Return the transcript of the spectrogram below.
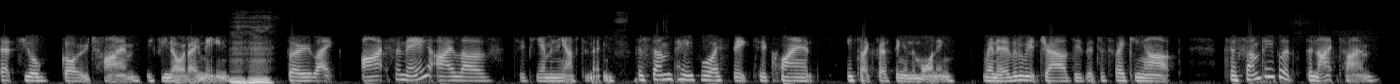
that's your go time, if you know what I mean. Mm-hmm. So, like, I, for me, I love 2 p.m. in the afternoon. Mm-hmm. For some people I speak to, clients, it's like first thing in the morning when they're a little bit drowsy, they're just waking up. For some people, it's the nighttime.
